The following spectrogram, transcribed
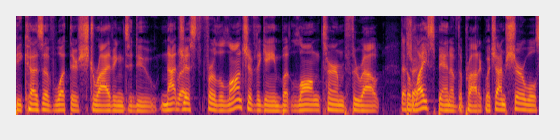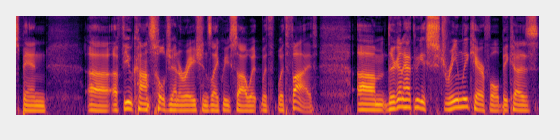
because of what they're striving to do, not right. just for the launch of the game, but long term throughout That's the right. lifespan of the product, which I'm sure will span uh, a few console generations, like we saw with with, with five. Um, they're going to have to be extremely careful because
